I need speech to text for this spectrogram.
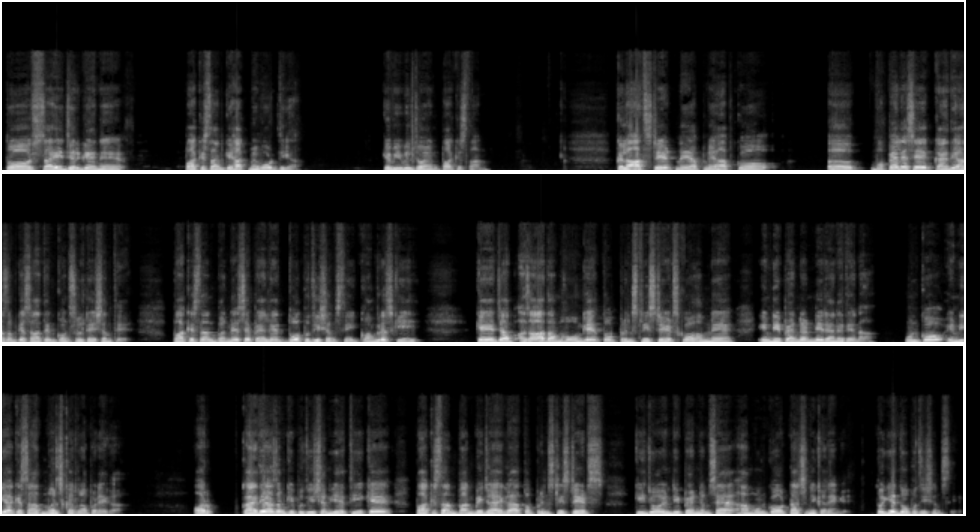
तो शाही जिरगे ने पाकिस्तान के हक में वोट दिया कि we will join Pakistan. Kalat state ने अपने आप को वो पहले से कायदे आज़म के साथ इन कंसल्टेशन थे। पाकिस्तान बनने से पहले दो पोजीशंस थी, कांग्रेस की कि जब आज़ाद हम होंगे तो प्रिंसली स्टेट्स को हमने इंडिपेंडेंट नहीं रहने देना, उनको इंडिया के साथ मर्ज करना पड़ेगा। और कायदे आज़म की पोजीशन ये थी कि पाकिस्तान बन भी जाएगा तो प्रिंसली स्टेट्स की जो इंडिपेंडेंस है, हम उनको टच नहीं करेंगे। तो ये दो पोजीशन थी।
